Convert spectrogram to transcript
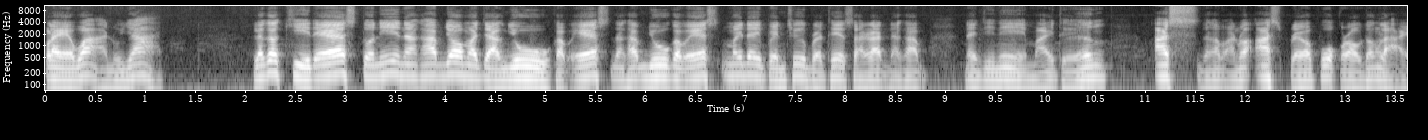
แปลว่าอนุญาต แล้วก็ขีด S ตัวนี้นะครับ ย่อมาจาก U กับ S นะครับ U กับ S ไม่ได้เป็นชื่อประเทศสหรัฐนะครับ ในที่นี้หมายถึง us นะครับ อ่านว่า us แปลว่าพวกเราทั้งหลาย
